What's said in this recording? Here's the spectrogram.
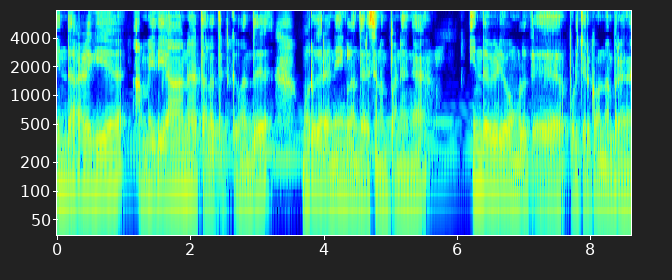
இந்த அழகிய அமைதியான தலத்திற்கு வந்து முருகரை நீங்களும் தரிசனம் பண்ணுங்கள் இந்த வீடியோ உங்களுக்கு பிடிச்சிருக்கும்னு நம்புகிறேங்க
